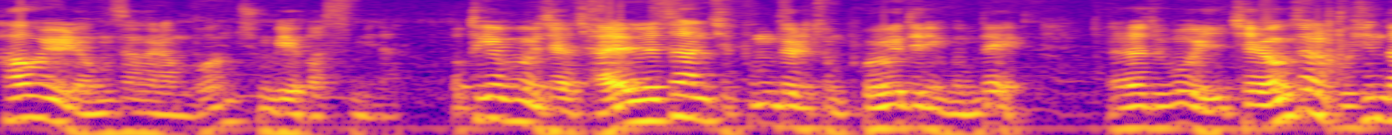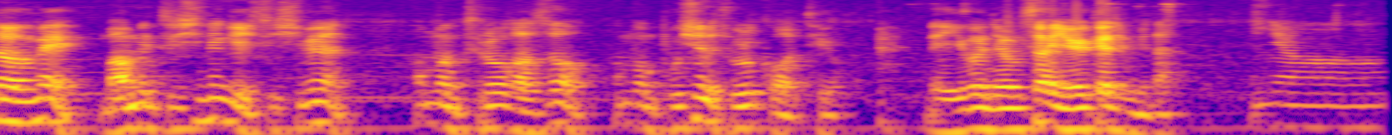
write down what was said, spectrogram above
하울 영상을 한번 준비해봤습니다. 어떻게 보면 제가 잘 산 제품들을 좀 보여드린 건데 그래가지고 이제 영상을 보신 다음에 마음에 드시는 게 있으시면 한번 들어가서 한번 보셔도 좋을 것 같아요. 네 이번 영상은 여기까지입니다. 안녕.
